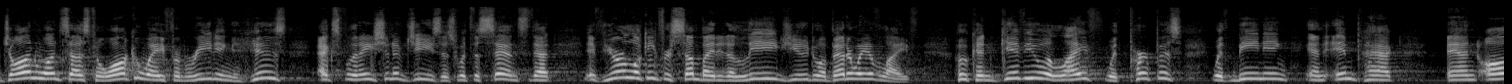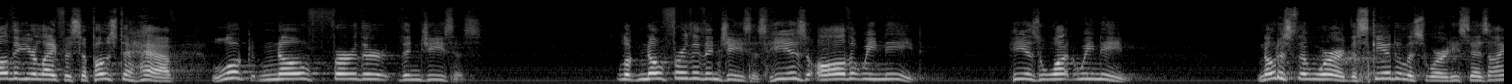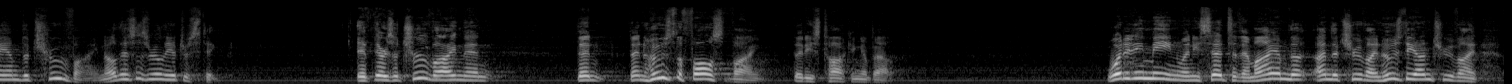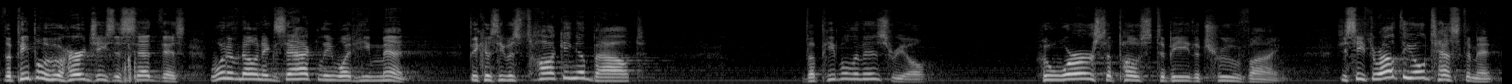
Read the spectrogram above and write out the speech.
John wants us to walk away from reading his explanation of Jesus with the sense that if you're looking for somebody to lead you to a better way of life, who can give you a life with purpose, with meaning and impact, and all that your life is supposed to have, look no further than Jesus. Look no further than Jesus. He is all that we need. He is what we need. Notice the word, the scandalous word. He says, I am the true vine. Now, this is really interesting. If there's a true vine, then, then, then who's the false vine that he's talking about? What did he mean when he said to them, I am the, I'm the true vine? Who's the untrue vine? The people who heard Jesus said this would have known exactly what he meant because he was talking about the people of Israel who were supposed to be the true vine. You see, throughout the Old Testament,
